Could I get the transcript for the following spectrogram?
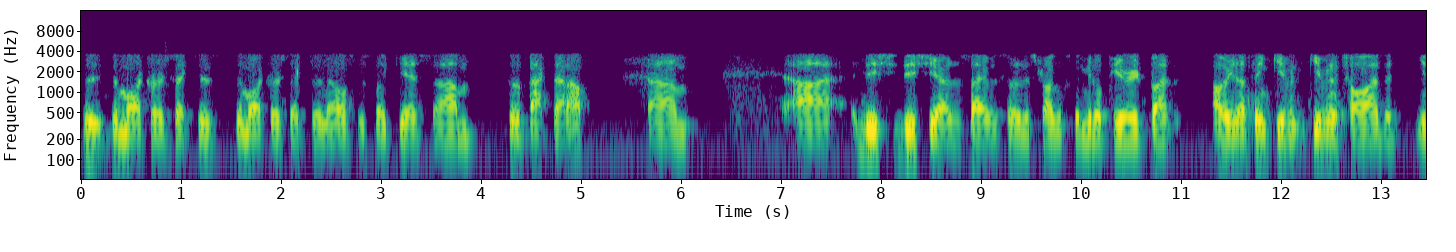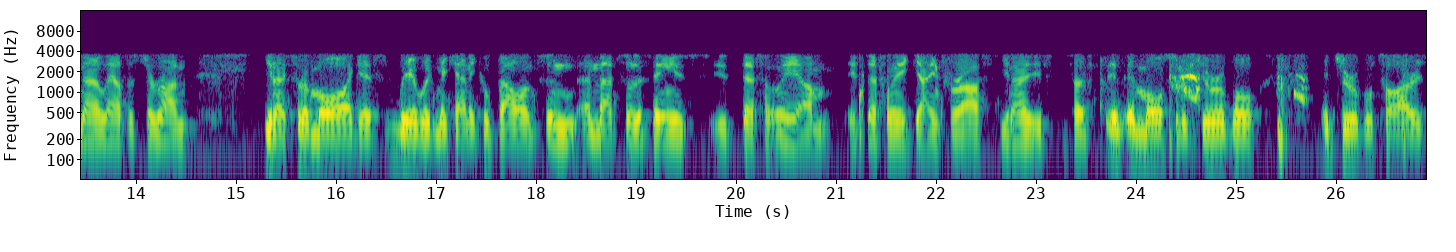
the, the micro sectors, the micro sector analysis, I guess, um, sort of back that up. Um, uh, this this year, as I say, it was sort of a struggle for the middle period, but I mean, I think given given a tyre that you know allows us to run, you know, sort of more, I guess, rearward mechanical balance and, and that sort of thing is is definitely um is definitely a gain for us. You know, if, so a more sort of durable a durable tyre is,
